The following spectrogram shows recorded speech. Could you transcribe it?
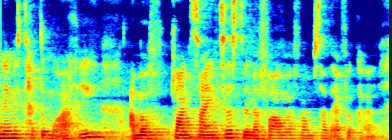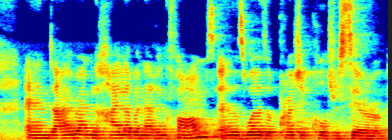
name is Thato Moagi. I'm a plant scientist and a farmer from South Africa. And I run Lekhaila Banaring Farms as well as a project called Recero.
